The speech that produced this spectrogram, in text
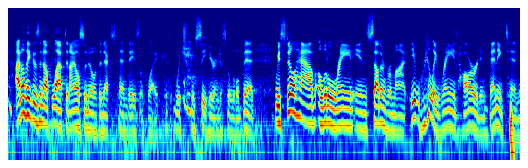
I don't think there's enough left, and I also know what the next 10 days look like, which we'll see here in just a little bit. We still have a little rain in southern Vermont. It really rained hard in Bennington.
